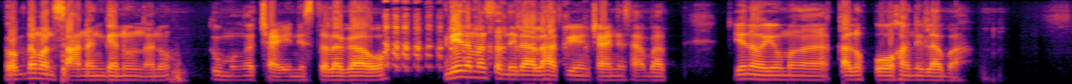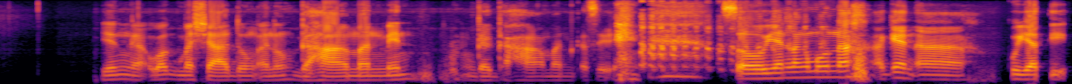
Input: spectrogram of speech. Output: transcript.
Huwag naman sanang ganun, ano, itong mga Chinese talaga, oh. Hindi naman sa nilalahat ko yung Chinese, ha, but, you know, yung mga kalokohan nila ba? Yun nga, wag masyadong, ano, gahaman, min. Ang gagahaman kasi. so, yan lang muna. Again, ah, Kuya T,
